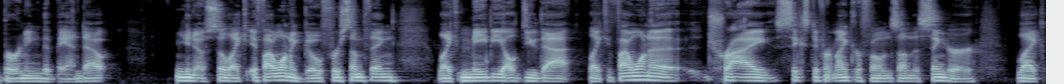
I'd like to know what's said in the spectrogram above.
burning the band out. You know, so like if I want to go for something, like maybe I'll do that. Like if I want to try six different microphones on the singer, like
